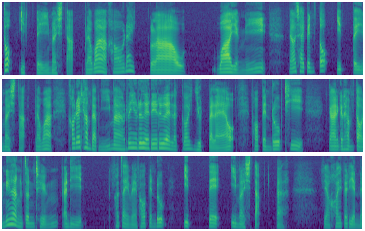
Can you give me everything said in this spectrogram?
โตอิเตมาชิตะ แปลว่าเขาได้กล่าวว่าอย่างนี้ แล้วใช้เป็นโตอิเตมาชตะแปลว่าเขาได้ทำแบบนี้มาเรื่อยๆเรื่อยๆ แล้วก็หยุดไปแล้ว เพราะเป็นรูปที่การกระทำต่อเนื่องจนถึงอดีต เข้าใจไหม เพราะว่าเป็นรูปอิเตอิมาชตะอะเดี๋ยวค่อยไปเรียนใน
